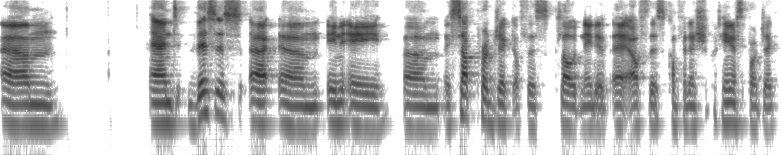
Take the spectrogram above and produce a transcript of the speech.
Um, and this is uh, um, in a um, a sub project of this cloud native uh, of this confidential containers project.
